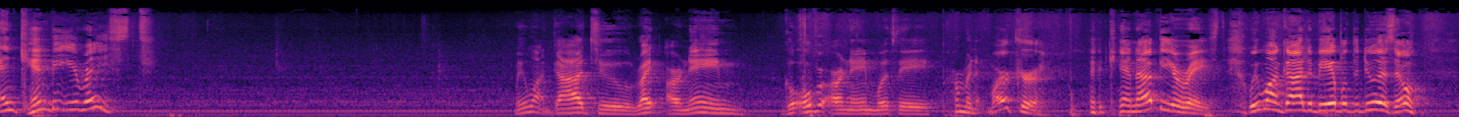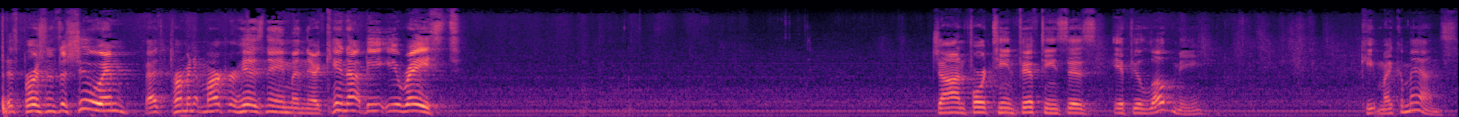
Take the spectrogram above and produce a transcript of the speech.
and can be erased. We want God to write our name, go over our name with a permanent marker. It cannot be erased. We want God to be able to do this. Oh, this person's a shoe in. That's permanent marker, his name in there. Cannot be erased. John 14, 15 says, If you love me, keep my commands.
